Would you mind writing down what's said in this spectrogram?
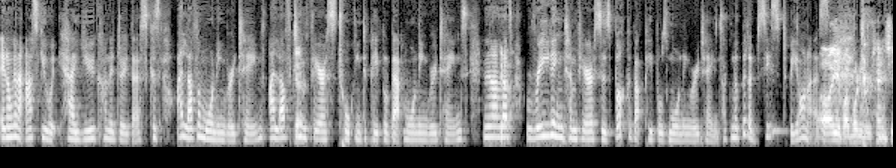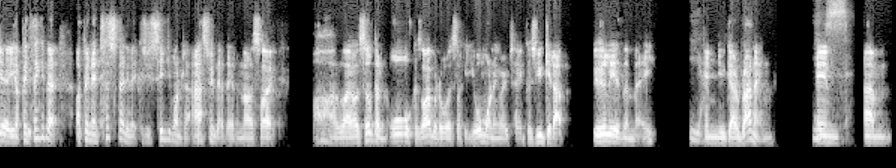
and I'm going to ask you how you kind of do this because I love a morning routine. I love Tim yeah. Ferriss talking to people about morning routines, and then I yeah. love reading Tim Ferriss's book about people's morning routines. Like I'm a bit obsessed, to be honest. Oh yeah, by morning routines. Yeah, yeah. I've been thinking about. I've been anticipating that because you said you wanted to ask me about that, and I was like, oh, well, I was a bit in awe because I would always look at your morning routine because you get up earlier than me yeah. and you go running. Yes. And um,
